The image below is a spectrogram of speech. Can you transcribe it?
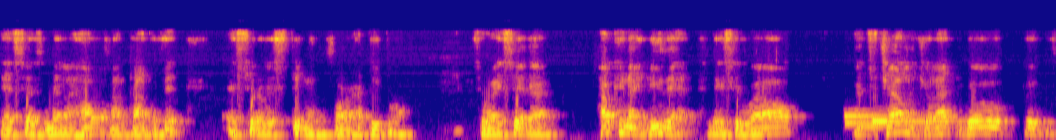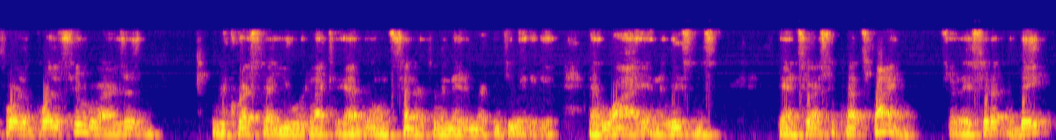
that says mental health on top of it. It's sort of a stigma for our people. So I said, uh, how can I do that? And they said, well, that's a challenge. You'll have to go before the board of supervisors and request that you would like to have your own center for the Native American community and why and the reasons. And so I said, that's fine. So they set up a date.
